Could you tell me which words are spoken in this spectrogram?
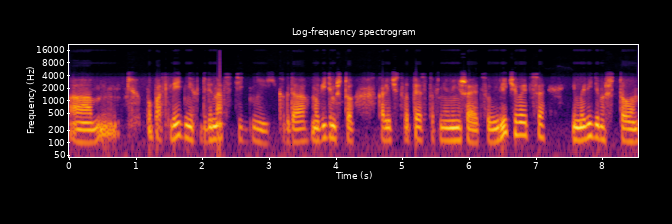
э, по последних 12 дней, когда мы видим, что количество тестов не уменьшается, увеличивается, и мы видим, что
